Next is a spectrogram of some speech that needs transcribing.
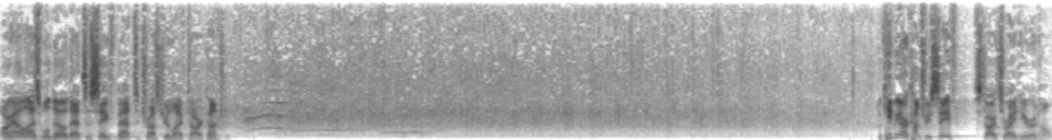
our allies will know that's a safe bet to trust your life to our country. But keeping our country safe starts right here at home.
